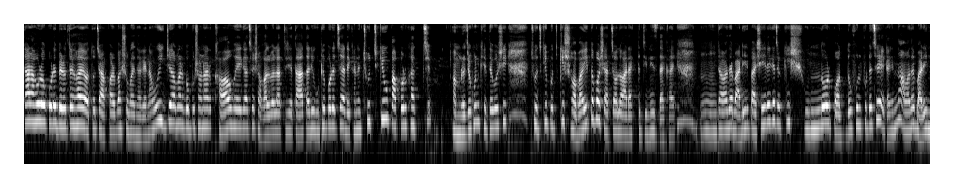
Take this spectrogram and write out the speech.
তাড়াহুড়ো করে বেরোতে হয়, অত চা করবার সময় থাকে না। ওই যে আমার গোপুসোনার খাওয়াও হয়ে গেছে। সকালবেলা সে তাড়াতাড়ি উঠে পড়েছে আর এখানে ছুচকিও পাঁপড় খাচ্ছে। আমরা যখন খেতে বসি ছুচকি পুচকি সবাই তো বসে চলো আর একটা জিনিস দেখায় আমাদের বাড়ির পাশেই রেখেছো, কি সুন্দর পদ্ম ফুল ফুটেছে, এটা কিন্তু আমাদের বাড়ির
